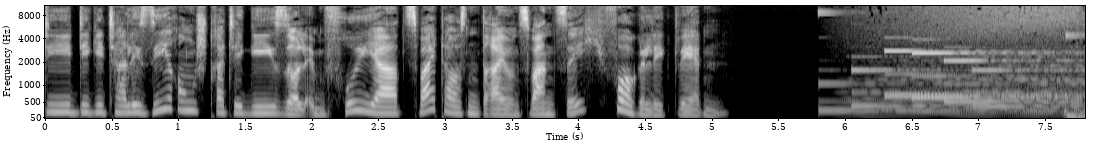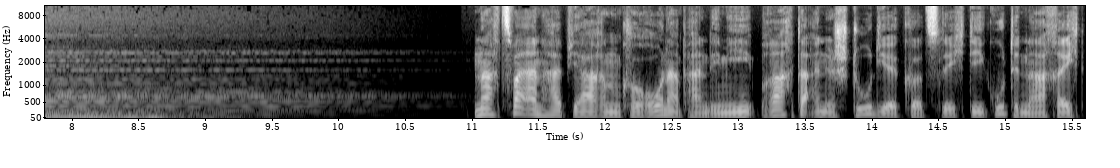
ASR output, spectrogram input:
Die Digitalisierungsstrategie soll im Frühjahr 2023 vorgelegt werden. Nach zweieinhalb Jahren Corona-Pandemie brachte eine Studie kürzlich die gute Nachricht,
